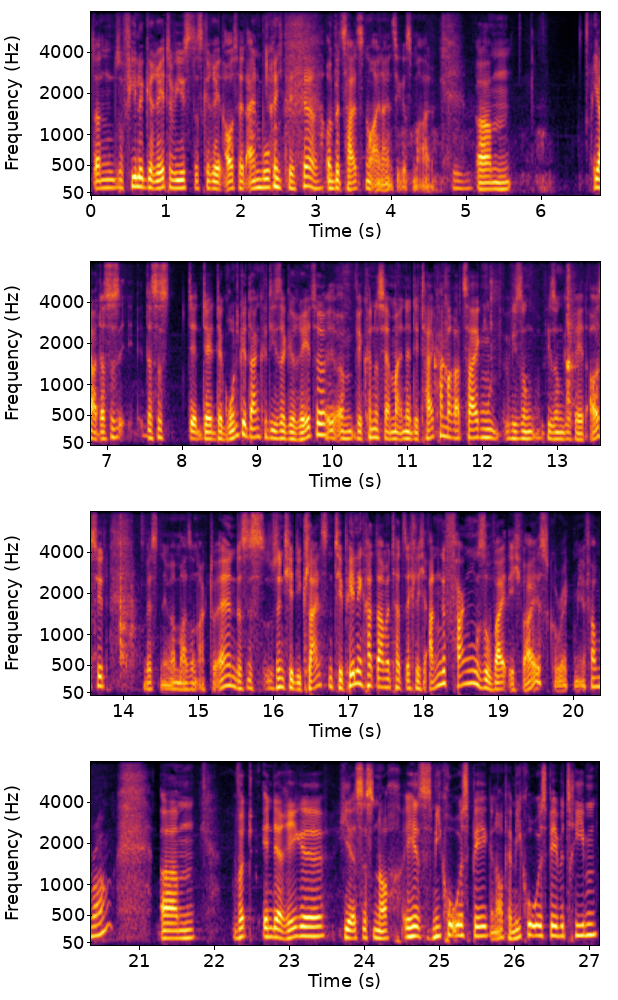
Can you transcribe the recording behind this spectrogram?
dann so viele Geräte, wie es das Gerät aushält, einbuchen Richtig, ja. und bezahlst nur ein einziges Mal. Ähm, ja, das ist, das ist der, der, der Grundgedanke dieser Geräte. Ähm, wir können das ja mal in der Detailkamera zeigen, wie so, ein, wie so ein Gerät aussieht. Am besten nehmen wir mal so einen aktuellen. Das ist, sind hier die kleinsten. TP-Link hat damit tatsächlich angefangen, soweit ich weiß. Correct me if I'm wrong. Ähm, wird in der Regel, hier ist es noch, hier ist es Micro-USB, genau, per Micro-USB betrieben.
